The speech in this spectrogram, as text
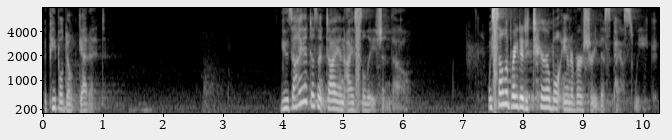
the people don't get it. Uzziah doesn't die in isolation, though. We celebrated a terrible anniversary this past week.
